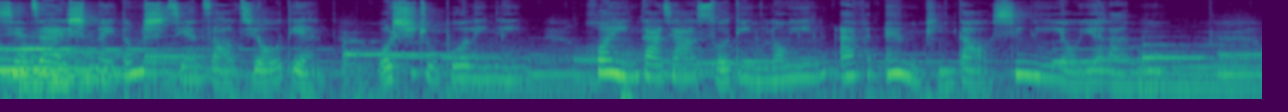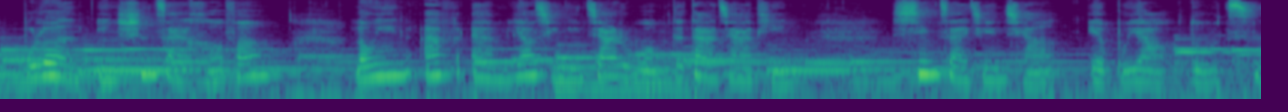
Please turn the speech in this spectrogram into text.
现在是美东时间早九点，我是主播玲玲，欢迎大家锁定龙吟 FM 频道《心灵有约》栏目。不论您身在何方，龙吟 FM 邀请您加入我们的大家庭。心再坚强，也不要独自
